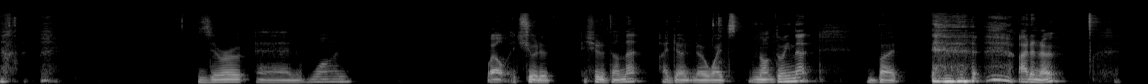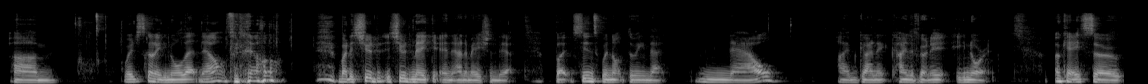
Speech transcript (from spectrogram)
zero and one. Well, it should have it should have done that. I don't know why it's not doing that, but I don't know. Um, we're just going to ignore that now for now, but it should it should make an animation there. But since we're not doing that now, I'm gonna kind of going to ignore it. Okay, so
